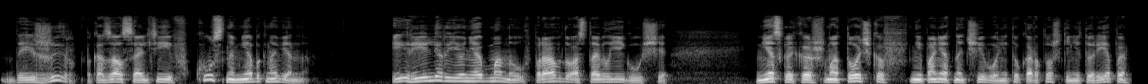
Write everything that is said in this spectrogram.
да и жир показался Альтии вкусным необыкновенно. И Риллер ее не обманул, вправду оставил ей гуще. Несколько шматочков непонятно чего, не то картошки, не то репы,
